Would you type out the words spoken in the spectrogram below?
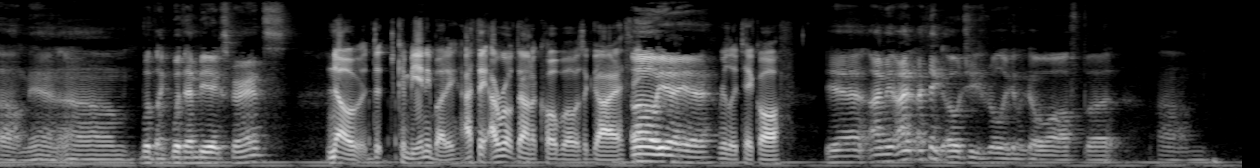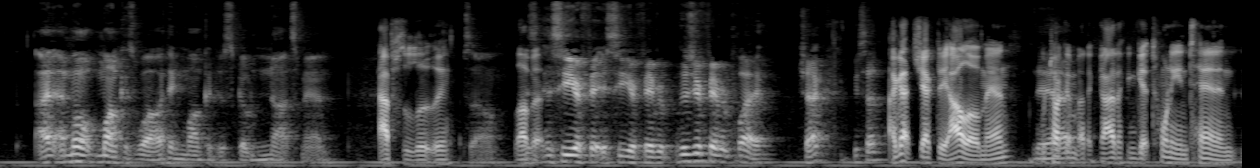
Oh man, um, with like with NBA experience. No, it can be anybody. I think I wrote down Okobo as a guy. I think Oh yeah, yeah, really take off. Yeah. I mean, I, I think OG's really gonna go off, but um, I, I Mo- Monk as well. I think Monk could just go nuts, man. Absolutely. So Love is, it. Is he your fa- is he your favorite? Who's your favorite play? Check. You said. I got Cheick Diallo, man. We're talking about a guy that can get 20 and 10, and,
